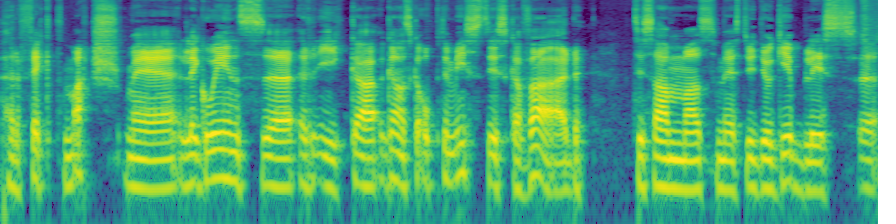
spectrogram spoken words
perfekt match med Leguins eh, rika, ganska optimistiska värld tillsammans med Studio Ghiblis eh,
